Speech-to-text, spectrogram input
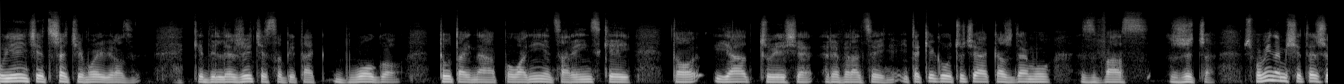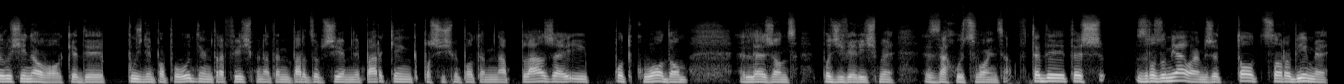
Ujęcie trzecie, moi drodzy. Kiedy leżycie sobie tak błogo tutaj na połaninie caryńskiej, to ja czuję się rewelacyjnie. I takiego uczucia każdemu z Was życzę. Przypomina mi się też Rusinowo, kiedy późnym popołudniem trafiliśmy na ten bardzo przyjemny parking, poszliśmy potem na plażę i pod kłodą leżąc podziwialiśmy zachód słońca. Wtedy też zrozumiałem, że to, co robimy,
